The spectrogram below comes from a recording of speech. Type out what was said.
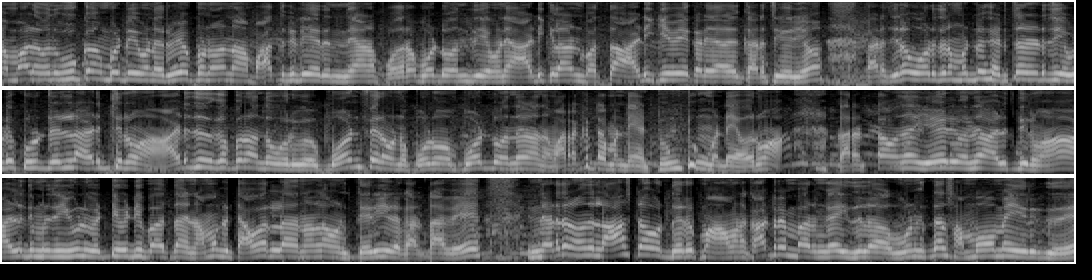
நம்மளால் வந்து ஊக்கம் போட்டு இவனை ரிவே பண்ணுவான்னு நான் பார்த்துக்கிட்டே இருந்தேன். ஆனால் புதரை போட்டு வந்து இவனை அடிக்கலான்னு பார்த்தா அடிக்கவே கிடையாது கடைசி வரையும். கடைசியில் ஒருத்தர் மட்டும் ஹெட்செட் எடுத்து எப்படியோ குருட்டில் அடிச்சிருவான். அடிச்சதுக்கப்புறம் அந்த ஒரு போன்ஃபேர் ஒன்று போடுவான். போட்டு வந்து அந்த மரக்கட்டை மண்டையன் டுங் டுங் மண்டையன் வருவான். கரெக்டாக வந்து ஏறி வந்து அழுத்திடுவான் அழுத்தி முடிச்சு இவனு வெட்டி வெட்டி பார்த்தான். நமக்கு டவர் இல்லாதனால அவனுக்கு தெரியல கரெக்டாகவே இந்த இடத்துல வந்து லாஸ்ட்டாக ஒருத்தர் இருப்பான். அவனை காட்டுறேன் பாருங்க. இதில் உனக்கு தான் சம்பவமே இருக்குது.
